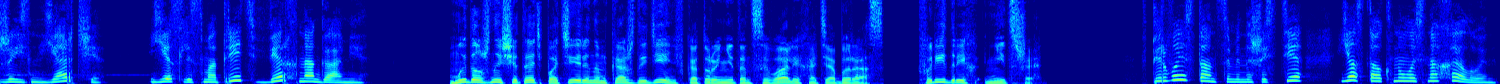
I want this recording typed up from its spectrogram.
Жизнь ярче, если смотреть вверх ногами. Мы должны считать потерянным каждый день, в который не танцевали хотя бы раз. Фридрих Ницше. Впервые с танцами на шесте я столкнулась на Хэллоуин,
